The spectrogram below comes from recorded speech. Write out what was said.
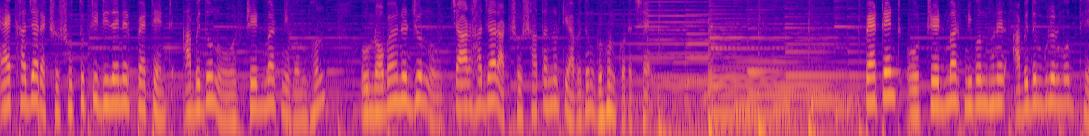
এক হাজার একশো সত্তরটি ডিজাইনের প্যাটেন্ট আবেদন ও ট্রেডমার্ক নিবন্ধন ও নবায়নের জন্য চার হাজার আটশো সাতান্নটি আবেদন গ্রহণ করেছে। প্যাটেন্ট ও ট্রেডমার্ক নিবন্ধনের আবেদনগুলোর মধ্যে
